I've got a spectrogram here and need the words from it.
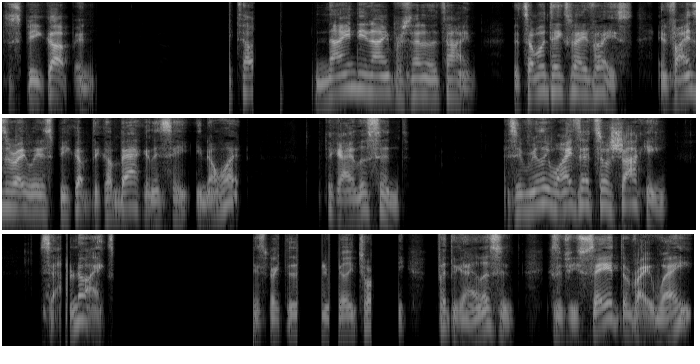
to speak up. And I tell ninety nine percent of the time that someone takes my advice and finds the right way to speak up, they come back and they say, you know what? The guy listened. I said, really? Why is that so shocking? I said, I don't know. I expected it really me, but the guy listened. Because if you say it the right way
